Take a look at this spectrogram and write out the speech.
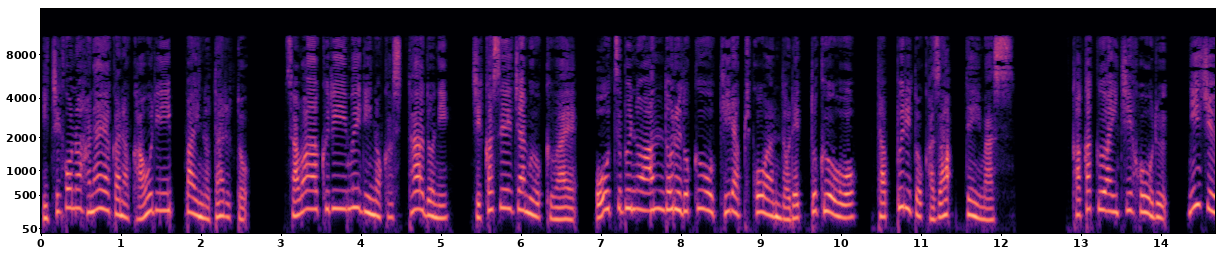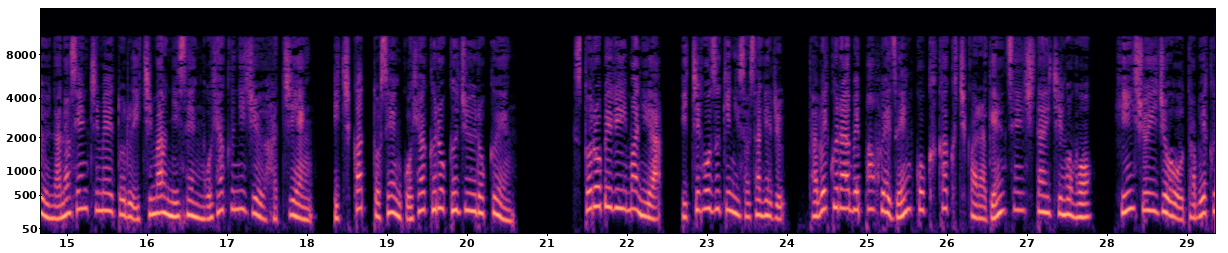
いちごの華やかな香り一杯のタルト。サワークリーム入りのカスタードに自家製ジャムを加え、大粒のアンドルドクオーキラピコレッドクオーをたっぷりと飾っています。価格は1ホール 27cm 12,528円、1カット1566円。ストロベリーマニア、いちご好きに捧げる食べ比べパフェ全国各地から厳選したいちごを品種以上を食べ比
